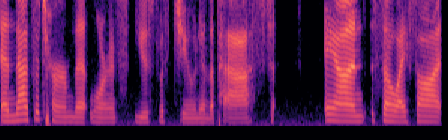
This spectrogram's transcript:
And that's a term that Lawrence used with June in the past. And so I thought,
